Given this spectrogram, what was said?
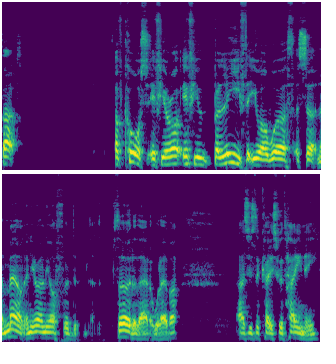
But of course, if you're if you believe that you are worth a certain amount and you're only offered a third of that or whatever, as is the case with Haney,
